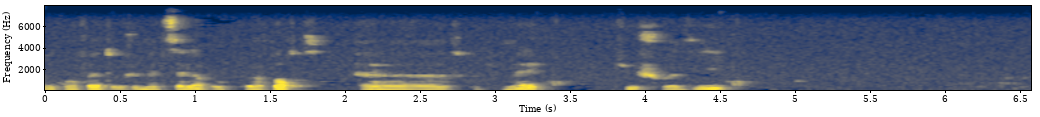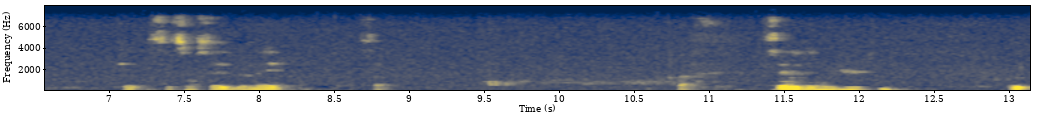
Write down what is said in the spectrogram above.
Donc en fait, je vais mettre celle-là, peu importe euh, ce que tu mets, tu choisis, c'est censé donner ça. c'est le début. Oui.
